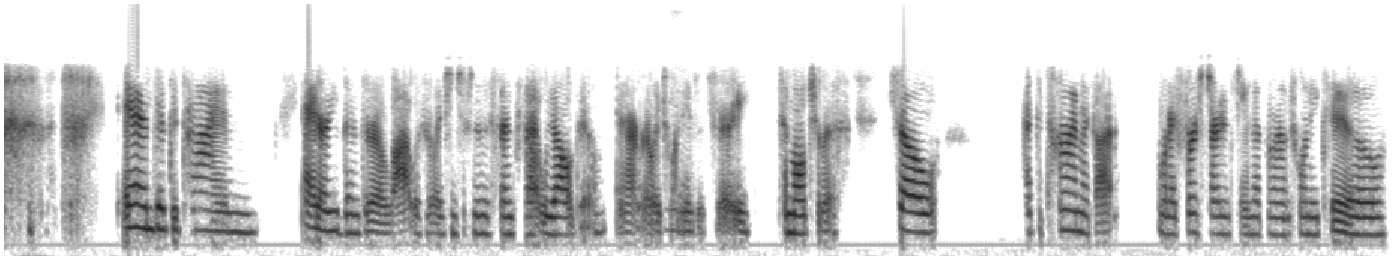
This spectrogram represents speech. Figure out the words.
and at the time, I'd already been through a lot with relationships in the sense that we all do in our early 20s. It's very tumultuous. So at the time, I thought, when I first started stand up around 22,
